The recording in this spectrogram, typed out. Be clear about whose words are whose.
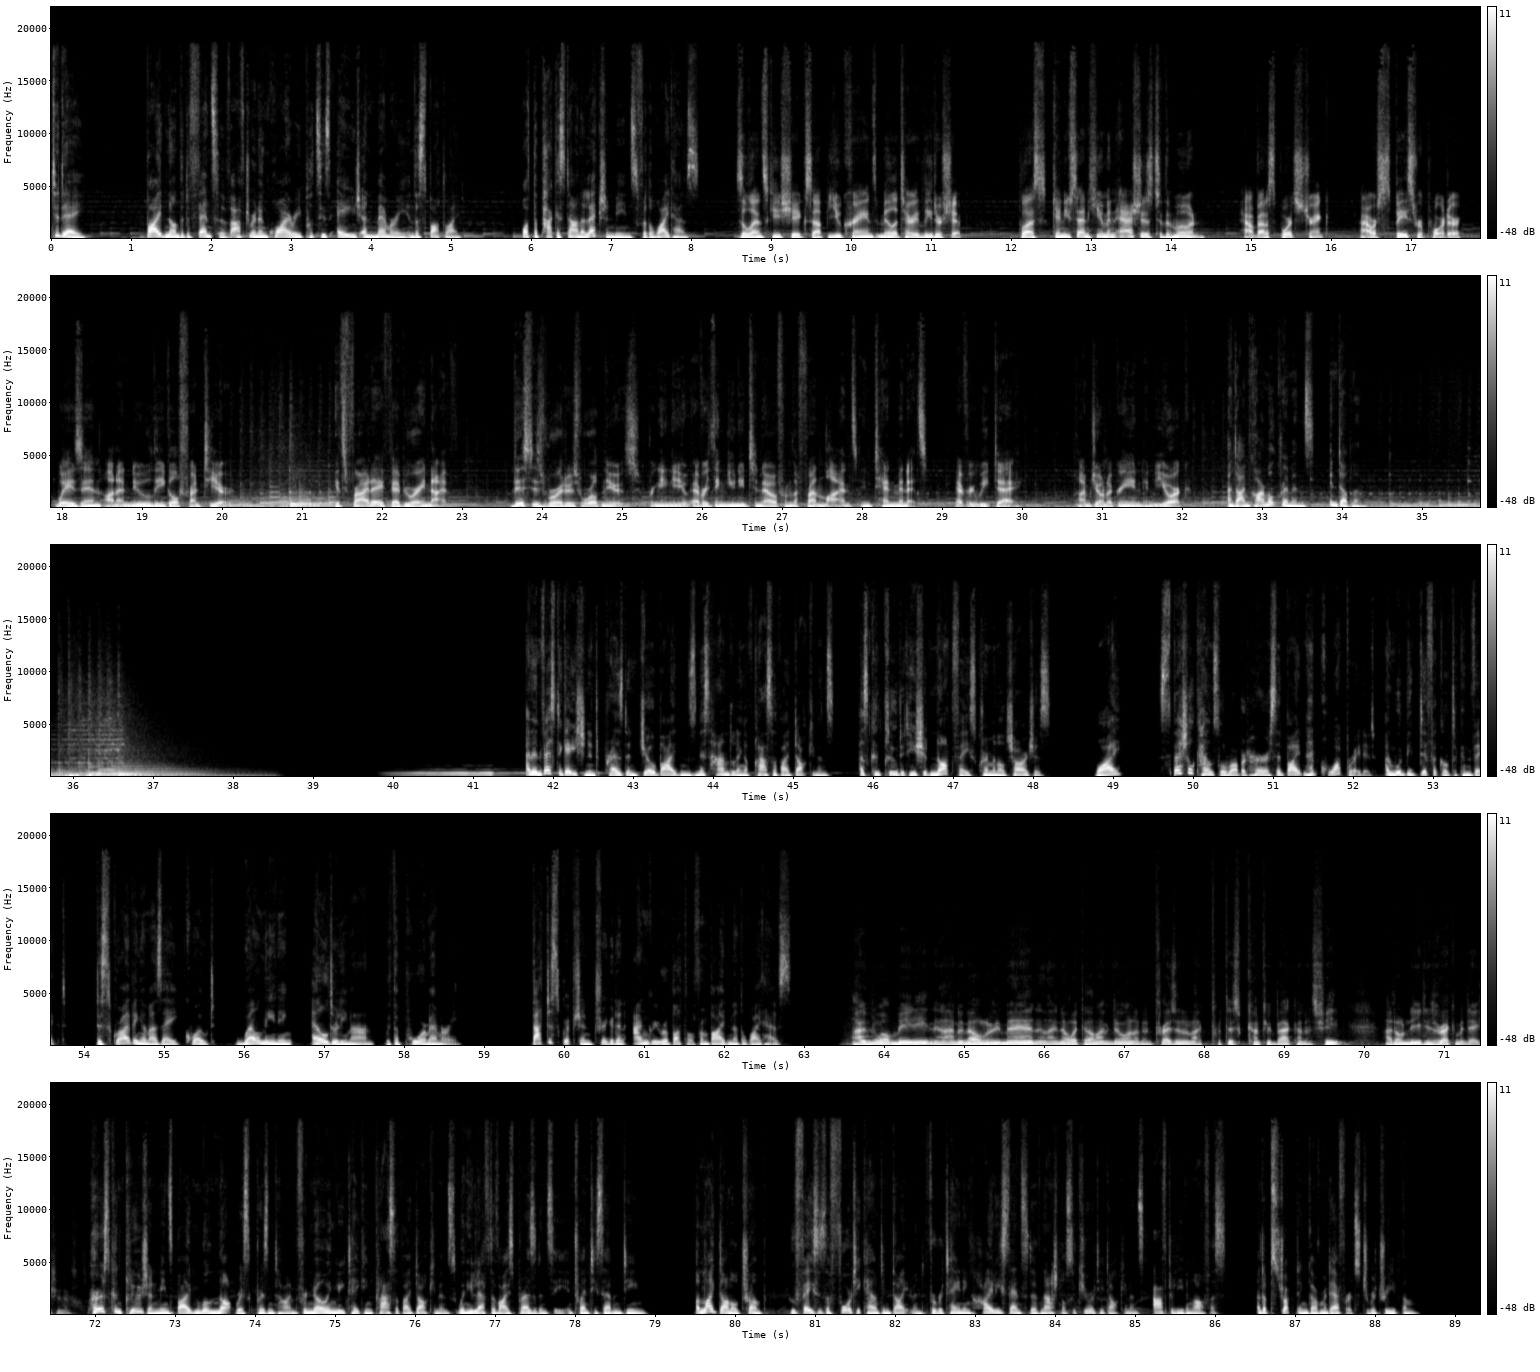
Speaker 1: Today, Biden on the defensive after an inquiry puts his age and memory in the spotlight. What the Pakistan election means for the White House.
Speaker 2: Zelensky shakes up Ukraine's military leadership. Plus, can you send human ashes to the moon? How about a sports drink? Our space reporter weighs in on a new legal frontier. It's Friday, February 9th. This is Reuters World News, bringing you everything you need to know from the front lines in 10 minutes every weekday. I'm Jonah Green in New York.
Speaker 1: And I'm Carmel Crimmins in Dublin. An investigation into President Joe Biden's mishandling of classified documents has concluded he should not face criminal charges. Why? Special counsel Robert Hur said Biden had cooperated and would be difficult to convict, describing him as a, quote, well meaning elderly man with a poor memory. That description triggered an angry rebuttal from Biden at the White House.
Speaker 3: I'm well meaning and I'm an elderly man and I know what the hell I'm doing. I've been president. I put this country back on its feet. I don't need his recommendation.
Speaker 1: Hur's conclusion means Biden will not risk prison time for knowingly taking classified documents when he left the vice presidency in 2017. Unlike Donald Trump, who faces a 40 count indictment for retaining highly sensitive national security documents after leaving office and obstructing government efforts to retrieve them.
